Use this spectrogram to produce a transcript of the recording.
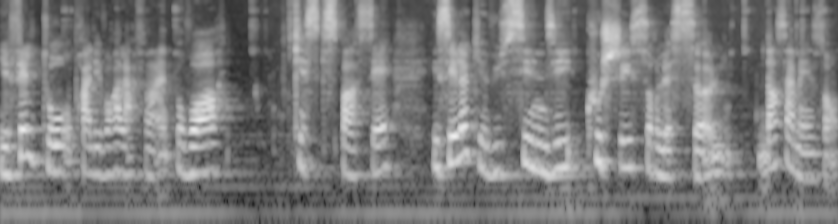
Il a fait le tour pour aller voir à la fenêtre pour voir qu'est-ce qui se passait. Et c'est là qu'il a vu Cindy couchée sur le sol dans sa maison.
